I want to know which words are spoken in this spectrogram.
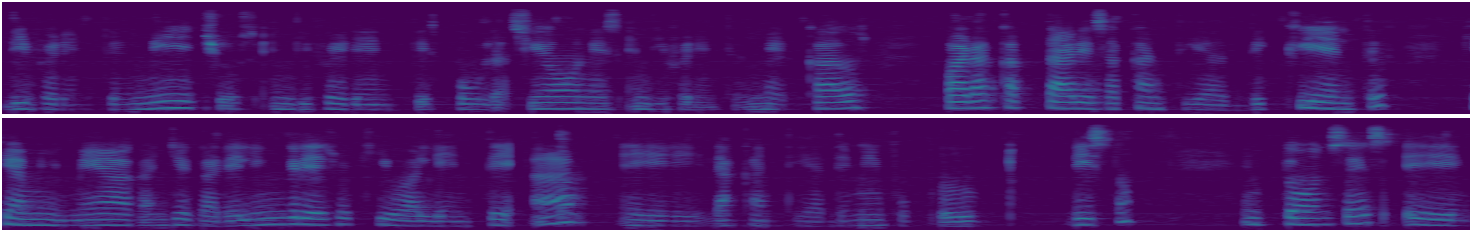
diferentes nichos, en diferentes poblaciones, en diferentes mercados para captar esa cantidad de clientes que a mí me hagan llegar el ingreso equivalente a eh, la cantidad de mi infoproducto. ¿Listo? Entonces, eh,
